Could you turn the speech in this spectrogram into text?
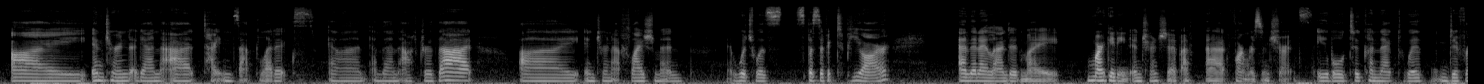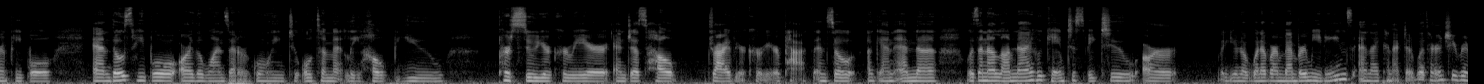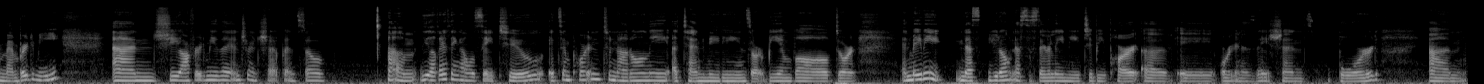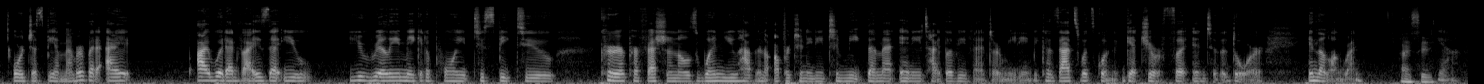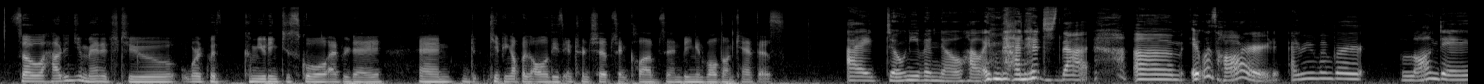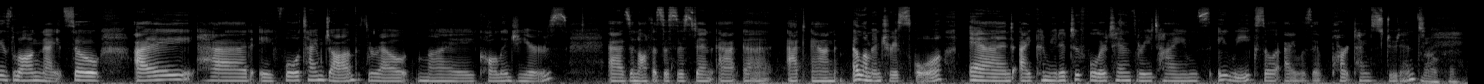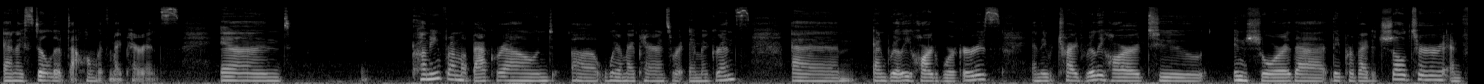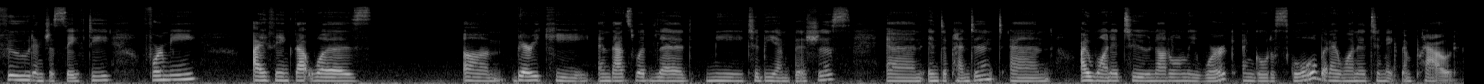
I interned again at Titans Athletics, and and then after that, I interned at Fleishman, which was specific to PR, and then I landed my marketing internship at, at Farmers Insurance, able to connect with different people, and those people are the ones that are going to ultimately help you pursue your career and just help drive your career path. And so again, Edna was an alumni who came to speak to our you know one of our member meetings and I connected with her and she remembered me and she offered me the internship and so um, the other thing I will say too, it's important to not only attend meetings or be involved, or and maybe ne- you don't necessarily need to be part of a organization's board um, or just be a member. But I, I would advise that you you really make it a point to speak to career professionals when you have an opportunity to meet them at any type of event or meeting because that's what's going to get your foot into the door in the long run. I see. Yeah. So how did you manage to work with commuting to school every day and d- keeping up with all of these internships and clubs and being involved on campus? I don't even know how I managed that. Um, it was hard. I remember long days, long nights. So I had a full time job throughout my college years as an office assistant at a, at an elementary school, and I commuted to Fullerton three times a week. So I was a part time student, Okay. and I still lived at home with my parents. And coming from a background uh, where my parents were immigrants and, and really hard workers, and they tried really hard to ensure that they provided shelter and food and just safety for me, I think that was um, very key. And that's what led me to be ambitious and independent. And I wanted to not only work and go to school, but I wanted to make them proud.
